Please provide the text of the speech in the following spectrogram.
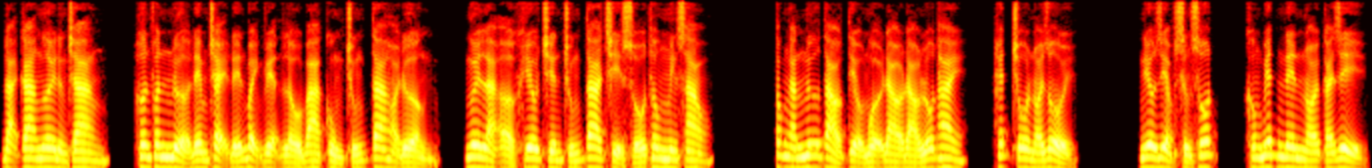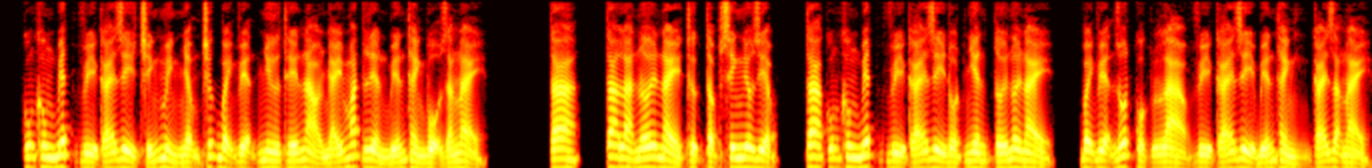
đại ca ngươi đừng trang, hơn phân nửa đêm chạy đến bệnh viện lầu 3 cùng chúng ta hỏi đường, ngươi là ở khiêu chiến chúng ta chỉ số thông minh sao. Tóc ngắn nữ tảo tiểu muội đào đào lỗ thai, hết trô nói rồi. Niêu Diệp sửng sốt, không biết nên nói cái gì, cũng không biết vì cái gì chính mình nhậm chức bệnh viện như thế nào nháy mắt liền biến thành bộ dáng này. Ta, ta là nơi này thực tập sinh Niêu Diệp, ta cũng không biết vì cái gì đột nhiên tới nơi này, bệnh viện rốt cuộc là vì cái gì biến thành cái dạng này.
